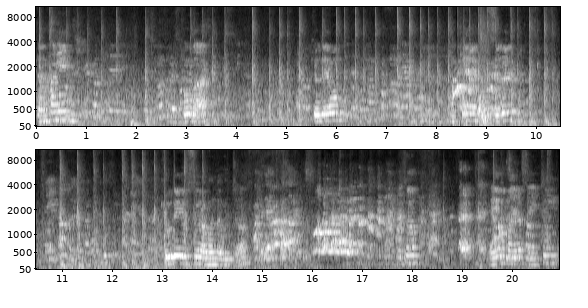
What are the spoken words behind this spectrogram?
그럼 항의 도가 교대로 밖에 부스를 교대 부스라고 한다고 했죠. 그래서 A1-A2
